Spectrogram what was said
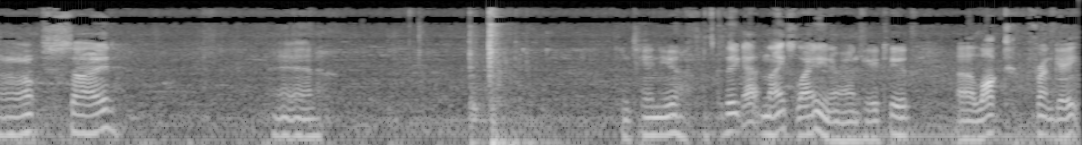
Outside. And continue. They got nice lighting around here too. Uh, locked front gate.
